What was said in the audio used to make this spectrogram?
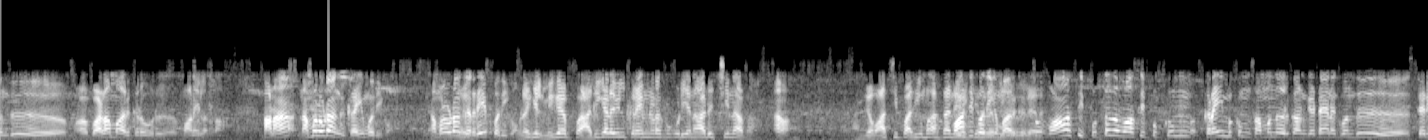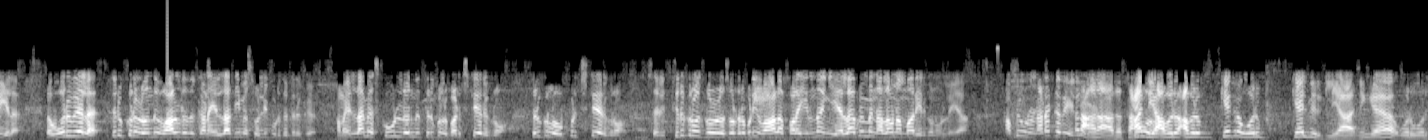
வந்து வளமா இருக்கிற ஒரு மாநிலம் தான். ஆனா நம்மளோட அங்க கிரைம் அதிகம். நம்மளோட அங்க ரேப் அதிகம். உலகில் மிக அதிக அளவில் கிரைம் நடக்கக்கூடிய நாடு சீனா தான் அங்க வாசிப்பு அதிகமாக தான் வாசிப்பு அதிகமா இருக்கு. வாசி புத்தக வாசிப்புக்கும் கிரைமுக்கும் சம்பந்தம் இருக்கான்னு கேட்டா எனக்கு வந்து தெரியல. ஒருவேளை திருக்குறள் வந்து வாழ்றதுக்கான எல்லாத்தையுமே சொல்லி கொடுத்துட்டு இருக்கு. நம்ம எல்லாமே ஸ்கூல்ல இருந்து திருக்குறள் படிச்சுட்டே இருக்கிறோம். திருக்குறள் ஒப்பிச்சுட்டே இருக்கிறோம். சரி திருக்குறள் சொல்றபடி வாழ பழகி இருந்தா இங்க எல்லாருமே நல்லவன மாதிரி இருக்கணும் இல்லையா? அப்படி ஒண்ணு நடக்கவே இல்ல, ஆனா அதை தாண்டி அவர் அவர் கேக்குற ஒரு கேள்வி இருக்கு இல்லையா? நீங்க ஒரு ஒரு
